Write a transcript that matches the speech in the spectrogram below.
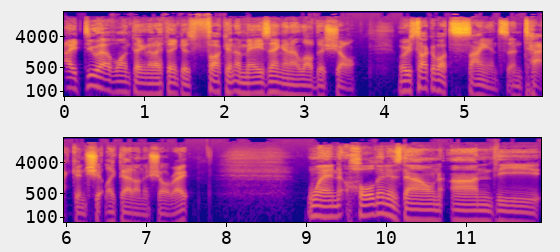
I do have one thing that I think is fucking amazing, and I love this show. Where he's talk about science and tech and shit like that on the show, right? When Holden is down on the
